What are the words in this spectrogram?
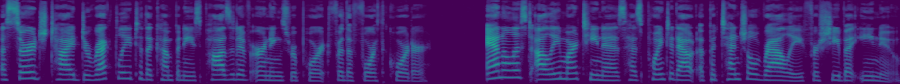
a surge tied directly to the company's positive earnings report for the fourth quarter. Analyst Ali Martinez has pointed out a potential rally for Shiba Inu,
